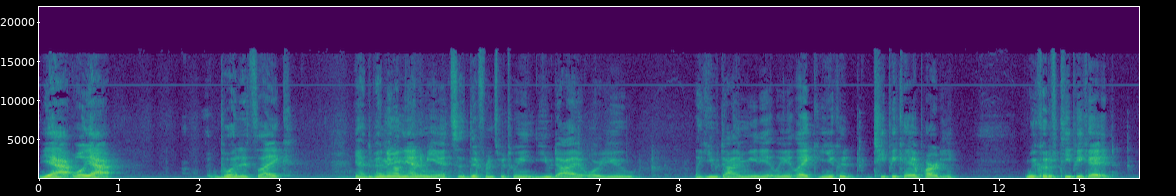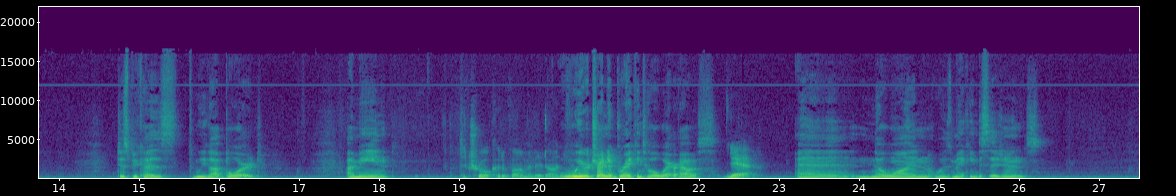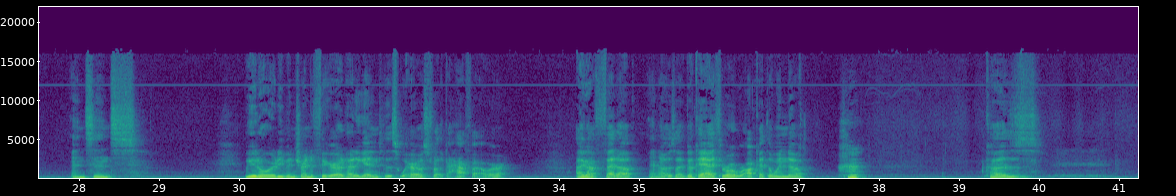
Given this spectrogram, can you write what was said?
Yeah, well, yeah, but it's like, yeah, depending on the enemy, it's a difference between you die or you, like you die immediately. Like you could TPK a party. We could have TPK'd. Just because we got bored. I mean, The troll could have vomited on you. we were trying to break into a warehouse. Yeah. and no one was making decisions. And since we had already been trying to figure out how to get into this warehouse for like a half hour, I got fed up and I was like, okay, I throw a rock at the window. Because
